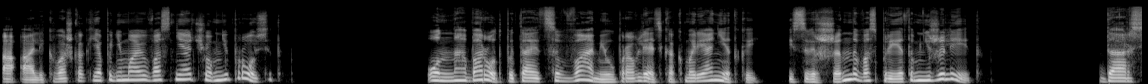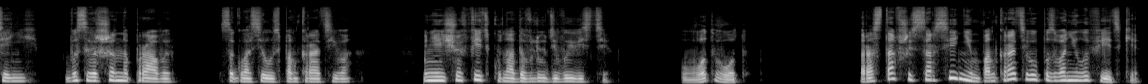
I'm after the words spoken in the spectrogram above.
А Алик ваш, как я понимаю, вас ни о чем не просит. Он, наоборот, пытается вами управлять, как марионеткой и совершенно вас при этом не жалеет. «Да, Арсений, вы совершенно правы», — согласилась Панкратьева. «Мне еще Федьку надо в люди вывести». «Вот-вот». Расставшись с Арсением, Панкратьева позвонила Федьке.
